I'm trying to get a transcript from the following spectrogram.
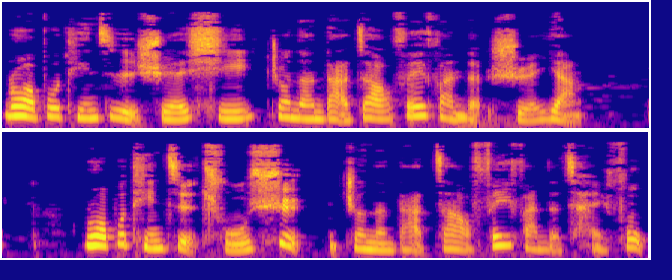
若不停止学习，就能打造非凡的学养。若不停止储蓄，就能打造非凡的财富；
